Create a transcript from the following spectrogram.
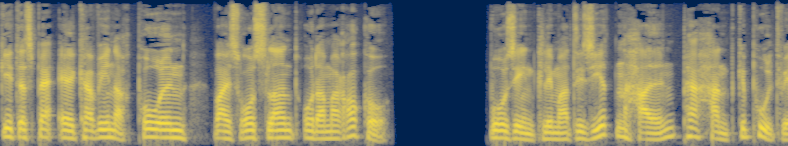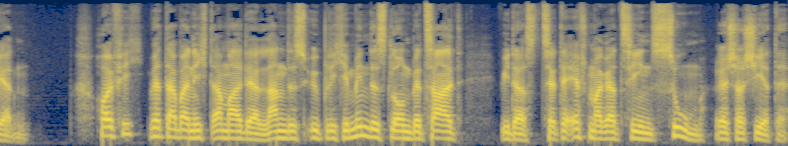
geht es per Lkw nach Polen, Weißrussland oder Marokko, wo sie in klimatisierten Hallen per Hand gepult werden. Häufig wird dabei nicht einmal der landesübliche Mindestlohn bezahlt, wie das ZDF-Magazin Zoom recherchierte.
